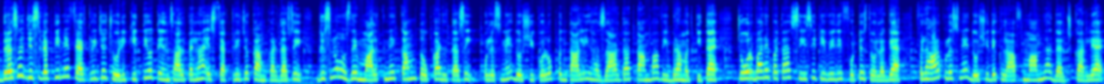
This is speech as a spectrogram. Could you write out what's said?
ਦਰਅਸਲ, ਜਿਸ ਵਿਅਕਤੀ ਨੇ ਫੈਕਟਰੀ 'ਚ ਚੋਰੀ ਕੀਤੀ, ਉਹ 3 ਸਾਲ ਪਹਿਲਾਂ ਇਸ ਫੈਕਟਰੀ 'ਚ ਕੰਮ ਕਰਦਾ ਸੀ, ਜਿਸ ਨੂੰ ਉਸਦੇ ਮਾਲਕ ਨੇ ਕੰਮ ਤੋਂ ਕੱਢ ਦਿੱਤਾ ਸੀ। ਪੁਲਿਸ ਨੇ ਦੋਸ਼ੀ ਕੋਲੋਂ 45000 ਦਾ ਤਾਂਬਾ ਵੀ ਬਰਾਮਦ ਕੀਤਾ ਹੈ। ਚੋਰ ਬਾਰੇ ਪਤਾ ਸੀਸੀਟੀਵੀ ਦੀ ਫੁਟੇਜ ਤੋਂ ਲੱਗਾ ਹੈ। ਫਿਲਹਾਲ ਪੁਲਿਸ ਨੇ ਦੋਸ਼ੀ ਦੇ ਖਿਲਾਫ ਮਾਮਲਾ ਦਰਜ ਕਰ ਲਿਆ ਹੈ।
